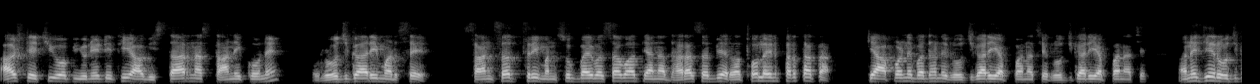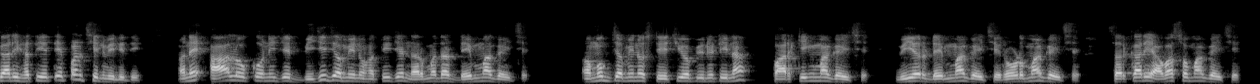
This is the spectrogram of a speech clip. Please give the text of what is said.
આ સ્ટેચ્યુ ઓફ યુનિટીથી આ વિસ્તારના સ્થાનિકોને રોજગારી મળશે. સાંસદ શ્રી મનસુખભાઈ વસાવા ત્યાંના ધારાસભ્ય રથો લઈને ફરતા હતા કે આપણને બધાને રોજગારી આપવાના છે, રોજગારી આપવાના છે. અને જે રોજગારી હતી તે પણ છીનવી લીધી. અને આ લોકોની જે બીજી જમીનો હતી જે નર્મદા ડેમમાં ગઈ છે, અમુક જમીનો સ્ટેચ્યુ ઓફ યુનિટીના પાર્કિંગમાં ગઈ છે, વિયર ડેમમાં ગઈ છે, રોડમાં ગઈ છે, સરકારી આવાસોમાં ગઈ છે.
